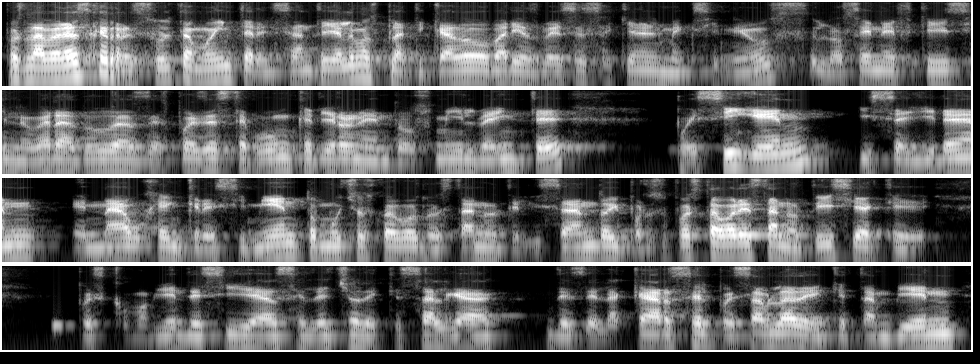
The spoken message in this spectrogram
Pues la verdad es que resulta muy interesante. Ya lo hemos platicado varias veces aquí en el Mexi News. Los NFTs, sin lugar a dudas, después de este boom que dieron en 2020, pues siguen y seguirán en auge, en crecimiento. Muchos juegos lo están utilizando y por supuesto ahora esta noticia que pues como bien decías, el hecho de que salga desde la cárcel, pues habla de que también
